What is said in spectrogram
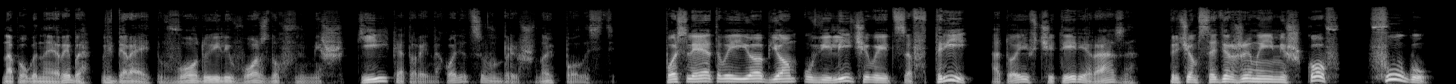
Напуганная рыба вбирает воду или воздух в мешки, которые находятся в брюшной полости. После этого ее объем увеличивается в три, а то и в четыре раза. Причем содержимое мешков фугу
